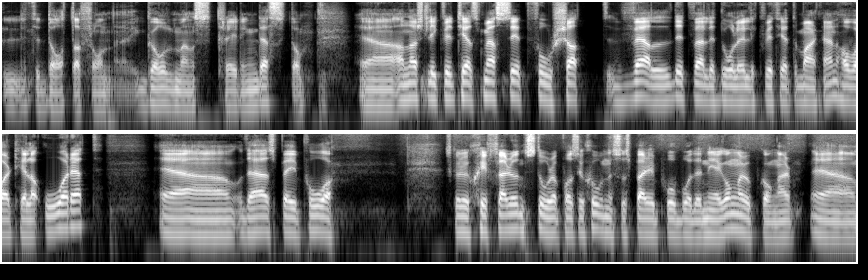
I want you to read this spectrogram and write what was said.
lite data från Goldmans trading desk. Då. Eh, annars likviditetsmässigt fortsatt väldigt, väldigt dålig likviditet i marknaden. Har varit hela året. Eh, och det här spär på Ska du skiffla runt stora positioner så spär det på både nedgångar och uppgångar. Eh,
